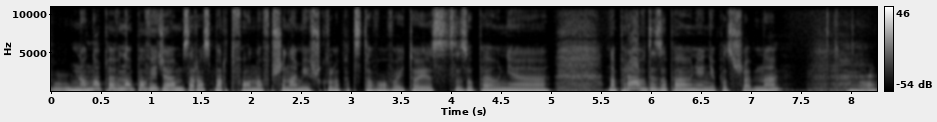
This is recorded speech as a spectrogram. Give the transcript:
No na pewno powiedziałam zero smartfonów, przynajmniej w szkole podstawowej. To jest zupełnie, naprawdę zupełnie niepotrzebne. No.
